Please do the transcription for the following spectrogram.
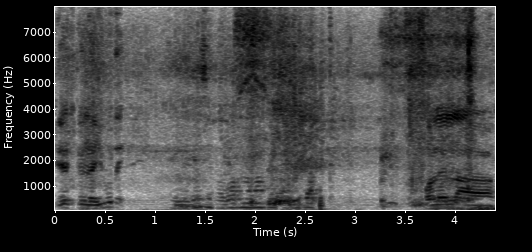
¿Quieres que le ayude? Ponle la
